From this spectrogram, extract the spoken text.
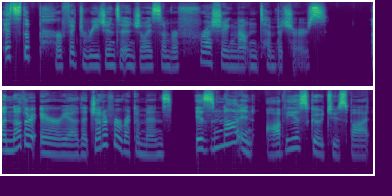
It's the perfect region to enjoy some refreshing mountain temperatures. Another area that Jennifer recommends is not an obvious go to spot,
